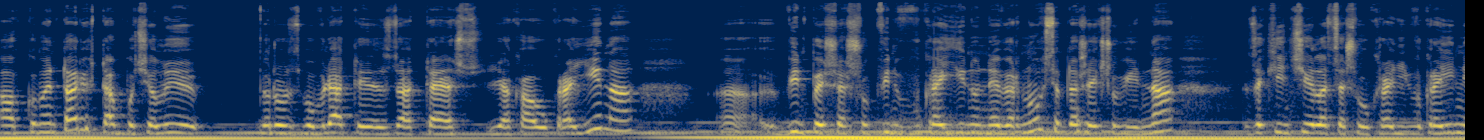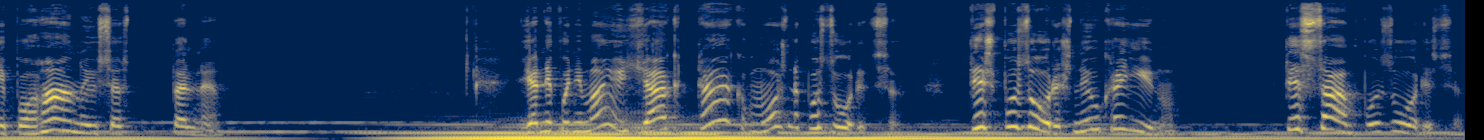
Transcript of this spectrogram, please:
а в коментарях там почали розмовляти за те, яка Україна. Е, Він пише, щоб він в Україну не вернувся, навіть якщо війна закінчилася, що в Україні, погано і все остальне. Я не розумію, як так можна позоритися. Ти ж позориш не Україну. Ти сам позоришся.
